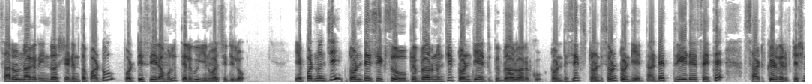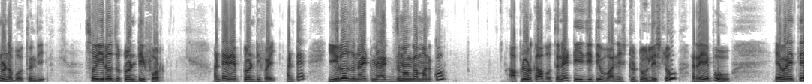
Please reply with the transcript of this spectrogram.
సరూర్ నగర్ ఇండోర్ స్టేడియంతో పాటు పొట్టి శ్రీరాములు తెలుగు యూనివర్సిటీలో ఎప్పటి నుంచి ట్వంటీ సిక్స్ ఫిబ్రవరి నుంచి ట్వంటీ ఎయిత్ ఫిబ్రవరి వరకు. Twenty six twenty seven twenty eighth. అంటే త్రీ డేస్ అయితే సర్టిఫికేట్ వెరిఫికేషన్ ఉండబోతుంది. సో ఈరోజు ట్వంటీ ఫోర్. అంటే రేపు ట్వంటీ ఫైవ్. అంటే ఈరోజు నైట్ మ్యాక్సిమంగా మనకు అప్లోడ్ కాబోతున్నాయి TGT one is to two లిస్టులు రేపు ఎవరైతే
